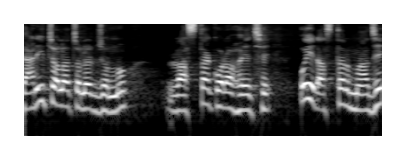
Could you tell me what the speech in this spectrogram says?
গাড়ি চলাচলের জন্য রাস্তা করা হয়েছে, ওই রাস্তার মাঝে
